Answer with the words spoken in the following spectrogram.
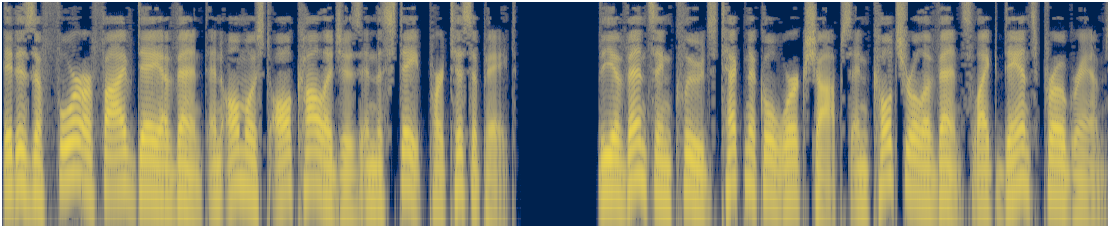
It is a four- or five-day event and almost all colleges in the state participate. The events includes technical workshops and cultural events like dance programs,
